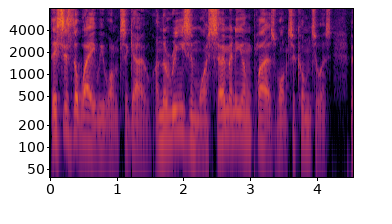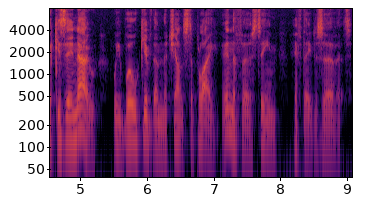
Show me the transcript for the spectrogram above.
This is the way we want to go, and the reason why so many young players want to come to us, because they know we will give them the chance to play in the first team if they deserve it.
